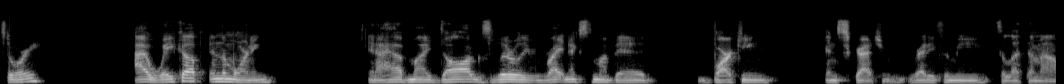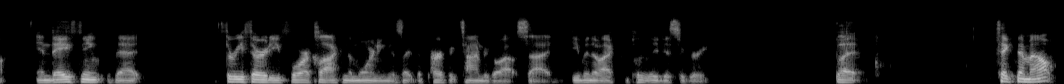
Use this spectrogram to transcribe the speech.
story, I wake up in the morning and I have my dogs literally right next to my bed, barking and scratching, ready for me to let them out. And they think that 3 30, 4 o'clock in the morning is like the perfect time to go outside, even though I completely disagree. But take them out.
